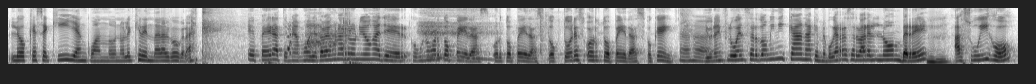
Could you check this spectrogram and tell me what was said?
los que se quillan cuando no le quieren dar algo gratis. Espérate, mi amor, yo estaba en una reunión ayer con unos ortopedas, ortopedas, doctores ortopedas, ¿ok? Ajá. Y una influencer dominicana que me voy a reservar el nombre a su hijo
